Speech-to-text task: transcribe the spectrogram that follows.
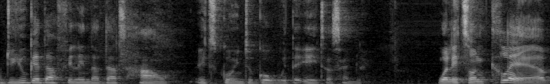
do you get that feeling that that's how it's going to go with the Eighth Assembly? Well, it's unclear.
